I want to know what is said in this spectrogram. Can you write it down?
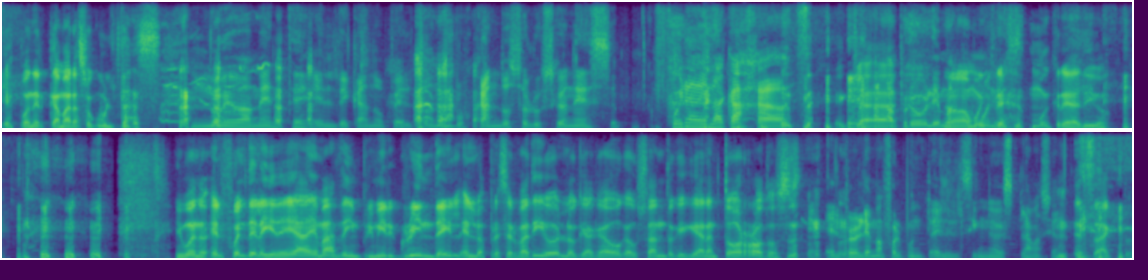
es poner cámaras ocultas. Nuevamente el decano Pelton buscando soluciones fuera de la caja Claro. a problemas No, muy, comunes. cre- muy creativo. y bueno, él fue el de la idea además de imprimir Greendale en los preservativos, lo que acabó causando que quedaran todos rotos. El problema fue el, punto, el signo de exclamación. Exacto.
